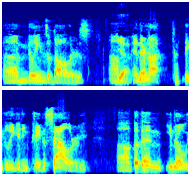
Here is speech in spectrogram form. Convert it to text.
uh, millions of dollars, um, yeah. and they're not technically getting paid a salary. Uh, but then you know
